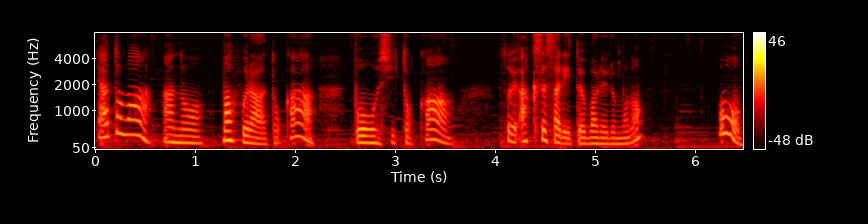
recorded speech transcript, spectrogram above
であとはあのマフラーとか帽子とかそういうアクセサリーと呼ばれるもの。を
